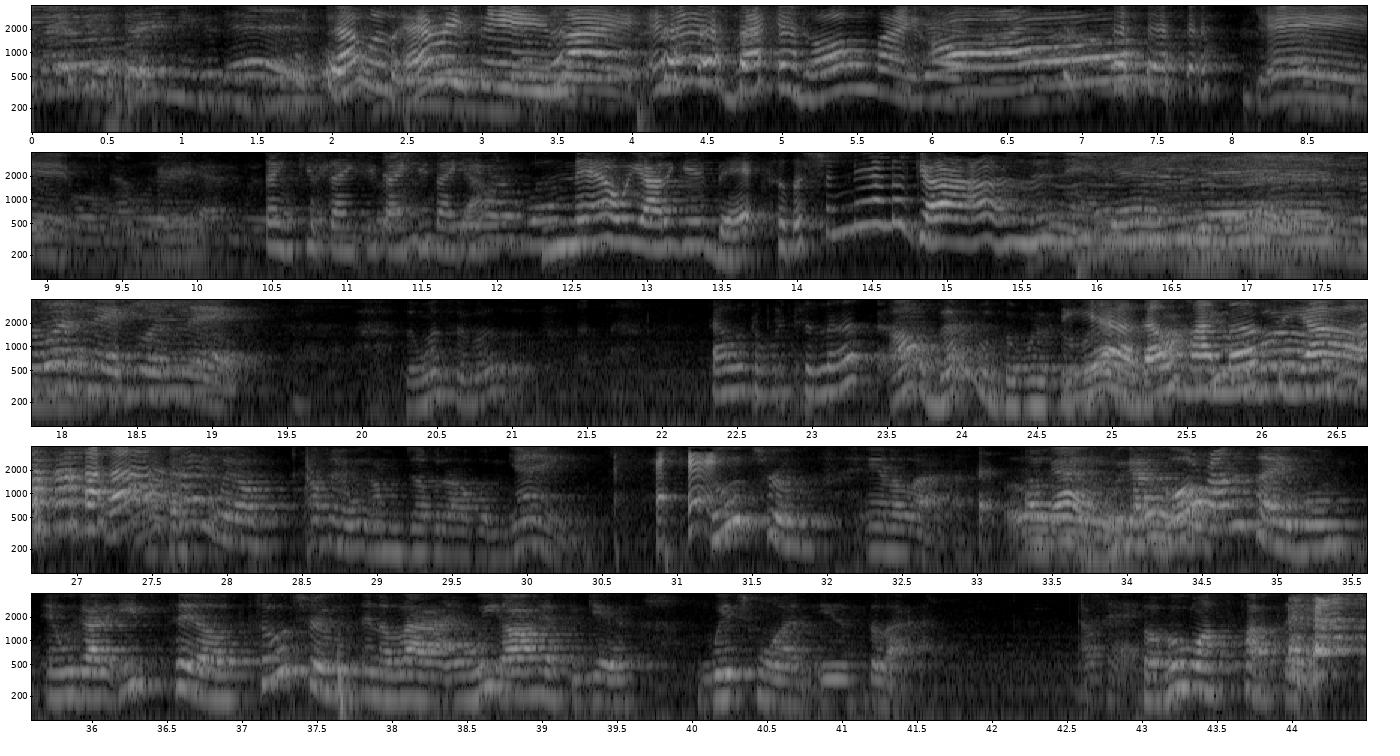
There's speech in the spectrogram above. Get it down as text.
That was everything. Like, and then it's black and gold. Like, oh, yes. I'm very happy with Thank you, thank you, thank you, thank Y'all you. are welcome. Now we gotta get back to the shenanigans. yes, yes. So what's next? What's next? The winter love. That was a winter love. Oh, that was the winter love. Yeah, that was my I feel love to y'all. okay, well, okay, we, I'm gonna jump it off with a game. Two truths and a lie. Oh, gosh. We gotta go around the table and we gotta each tell two truths and a lie, and we all have to guess which one is the lie. Okay. So who wants to pop that?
